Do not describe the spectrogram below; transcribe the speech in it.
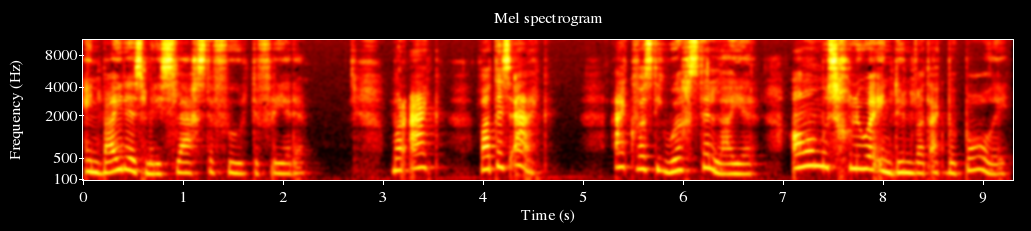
en beide is met die slegste voer tevrede. Maar ek, wat is ek? Ek was die hoogste leier, allemaal moes glo en doen wat ek bepaal het,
